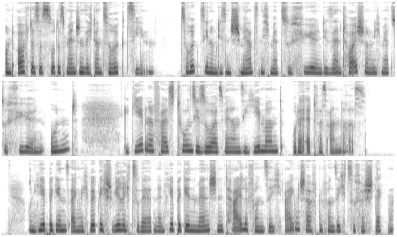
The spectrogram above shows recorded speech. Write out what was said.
Und oft ist es so, dass Menschen sich dann zurückziehen. Zurückziehen, um diesen Schmerz nicht mehr zu fühlen, diese Enttäuschung nicht mehr zu fühlen und Gegebenenfalls tun sie so, als wären sie jemand oder etwas anderes. Und hier beginnt es eigentlich wirklich schwierig zu werden, denn hier beginnen Menschen Teile von sich, Eigenschaften von sich zu verstecken.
